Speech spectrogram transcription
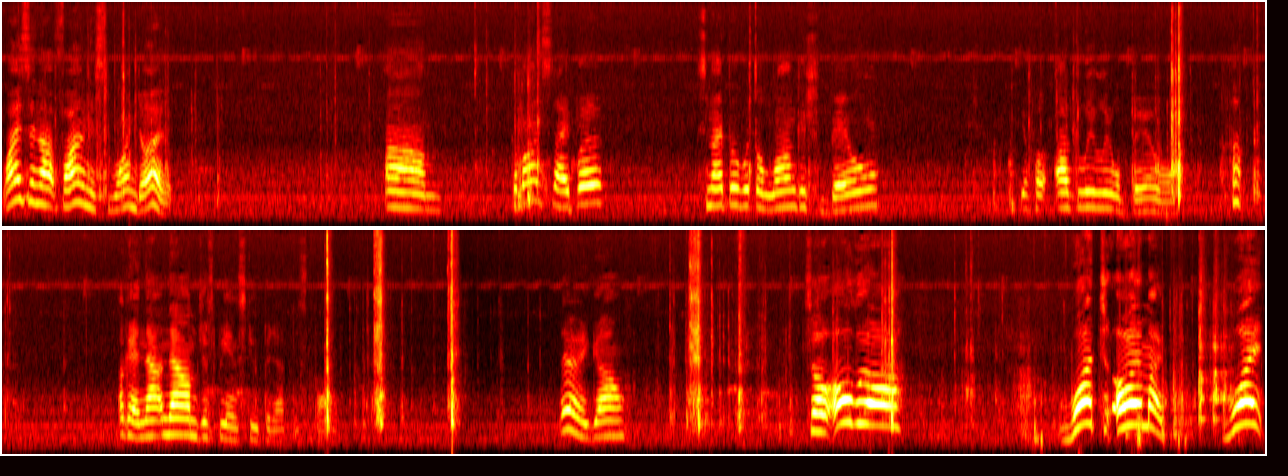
Why is it not firing this one dart? Um, come on, sniper. Sniper with the longest barrel. You have an ugly little barrel. okay, now, now I'm just being stupid at this point. There you go. So overall, what oh, are my, what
